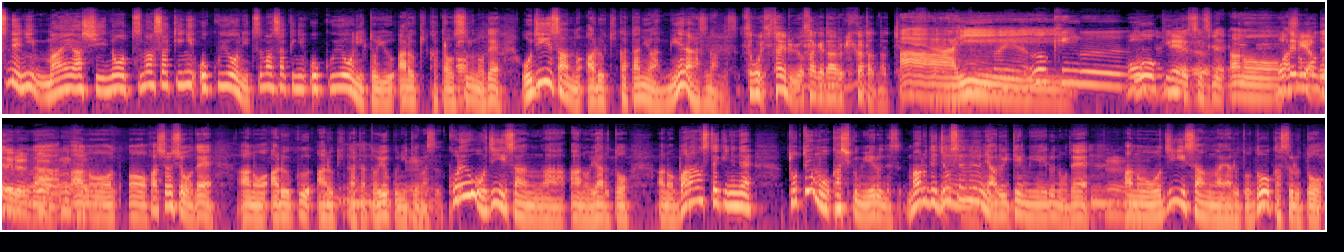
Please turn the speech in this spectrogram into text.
常に前足のつま先に置くように、つま先に置くようにという歩き方をするので、おじいさんの歩き方には見えないはずなんです。すごいスタイル良さげな歩き方になっちゃああ、ほんいい。ウォーキング。ウォーキングですね。あの、ファッションモデルがあの、ファッションショーで、あの、歩く歩き方とよく似ています。これをおじいさんが、あの、やると、あの、バランス的にね、とてもおかしく見えるんです。まるで女性のように歩いて見えるので、あの、おじいさんがやるとどうかすると、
